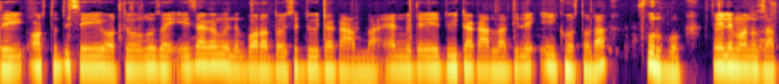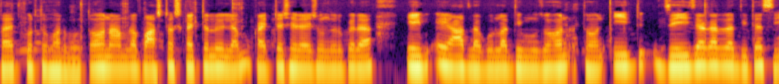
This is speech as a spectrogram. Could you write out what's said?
যে অর্থ দিচ্ছে এই অর্থ অনুযায়ী এই জায়গার মধ্যে বরাদ্দ হয়েছে দুই টাকা আল্লাহ। এর মধ্যে এই দুই টাকা আল্লাহ দিলে এই ঘরতটা ফুরবো, তাইলে মানুষ যাতায়াত করতে পারব। তখন আমরা বাস টাস কাইটটা লইলাম, কাইটটা সেরাই সুন্দর করে এই এই আদলা গুলা দিমু যখন, তখন এই যেই জায়গাটা দিতেছি,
